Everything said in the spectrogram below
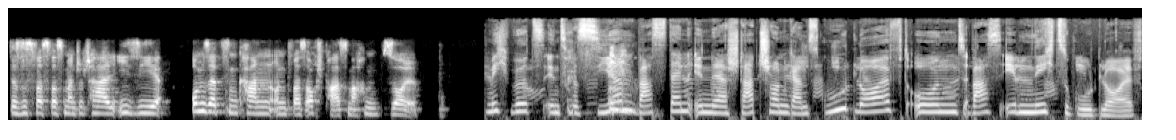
das ist was, was man total easy umsetzen kann und was auch Spaß machen soll. Mich würde es interessieren, was denn in der Stadt schon ganz gut läuft und was eben nicht so gut läuft.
